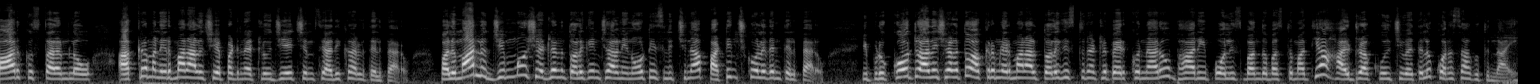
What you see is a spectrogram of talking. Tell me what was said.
పార్కు స్థలంలో అక్రమ నిర్మాణాలు చేపట్టినట్లు జీహెచ్ఎంసీ అధికారులు తెలిపారు. పలుమార్లు జిమ్ము షెడ్లను తొలగించాలని నోటీసులు ఇచ్చినా పట్టించుకోలేదని తెలిపారు. ఇప్పుడు కోర్టు ఆదేశాలతో అక్రమ నిర్మాణాలు తొలగిస్తున్నట్లు పేర్కొన్నారు. భారీ పోలీస్ బందోబస్తు మధ్య హైడ్రా కూల్చివేతలు కొనసాగుతున్నాయి.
